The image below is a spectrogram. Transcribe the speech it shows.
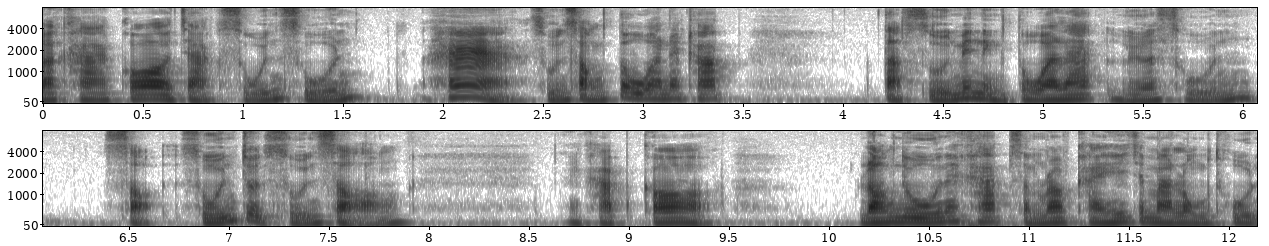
ราคาก็จาก 005 02 ตัวนะครับ ตัด 0 ไป 1 ตัวแล้วเหลือ 0 0.02 นะครับก็ลองดูนะครับสำหรับใครที่จะมาลงทุน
